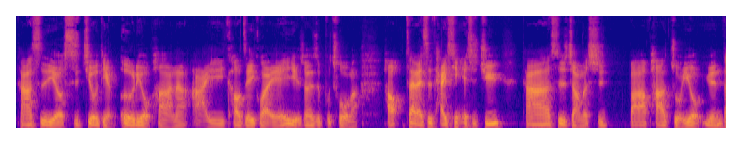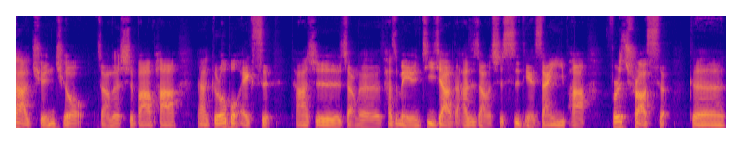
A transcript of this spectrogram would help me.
它是有十九点二六趴，那阿姨靠这一块，诶也算是不错嘛。好，再来是台新 SG，它是涨了十八趴左右，元大全球涨了十八趴，那 Global X 它是涨了，它是美元计价的，它是涨了十四点三一趴，First Trust 跟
